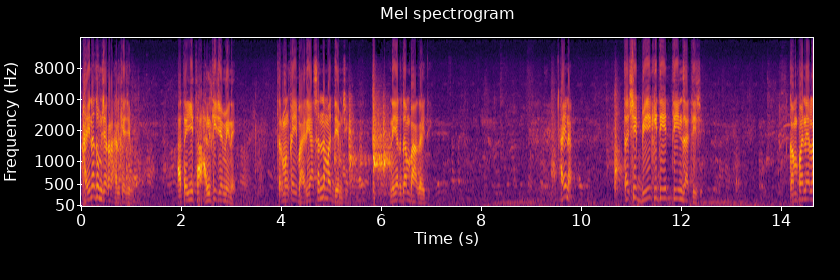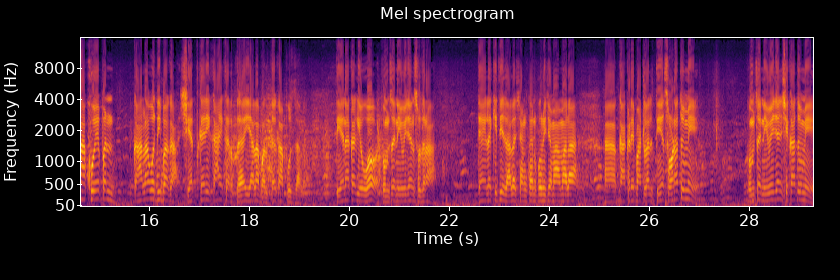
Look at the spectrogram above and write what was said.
आहे ना तुमच्याकडे हलक्या जमीन? आता इथं हलकी जमीन आहे. तर मग काही भारी असेल ना मध्यमची? आणि एकदम बाग आहे ती. आहे ना? तशी बी किती आहे? तीन जातीची. कंपन्या लाखू आहे पण कालावधी बघा शेतकरी काय करतं याला भलतं कापूस झालं. ते नका घेऊ हो तुमचं नियोजन सुधरा. त्याला किती झालं शंकरपुरीच्या मामाला काकडे पाटलाला ते सोडा तुम्ही. तुमचं नियोजन शिका तुम्ही.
